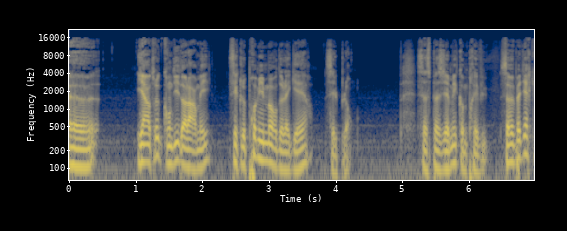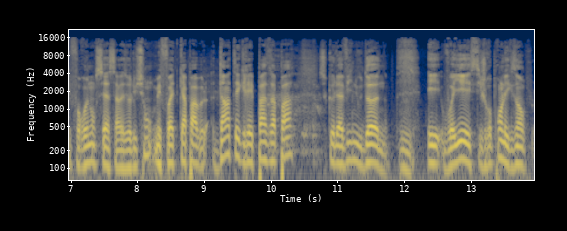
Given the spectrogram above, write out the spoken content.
euh, il y a un truc qu'on dit dans l'armée, c'est que le premier mort de la guerre, c'est le plan. Ça se passe jamais comme prévu. Ça ne veut pas dire qu'il faut renoncer à sa résolution, mais il faut être capable d'intégrer pas à pas ce que la vie nous donne. Mm. Et vous voyez, si je reprends l'exemple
